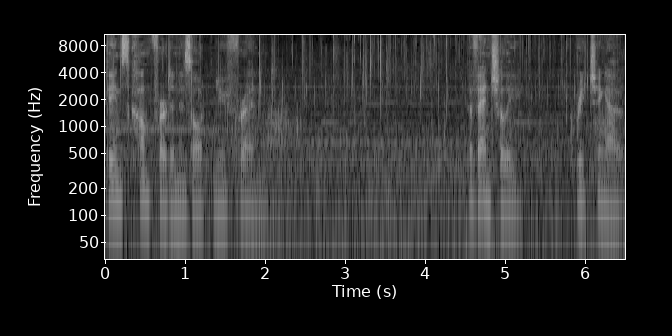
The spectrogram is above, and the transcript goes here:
gains comfort in his odd new friend. Eventually, reaching out,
